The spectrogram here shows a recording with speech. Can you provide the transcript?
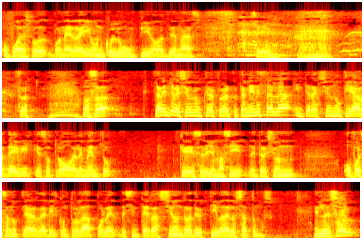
O puedes po- poner ahí un columpio y demás. Sí. o sea, está la interacción nuclear fuerte. También está la interacción nuclear débil, que es otro elemento que se le llama así, la interacción o fuerza nuclear débil controlada por la desintegración radioactiva de los átomos. En el Sol,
